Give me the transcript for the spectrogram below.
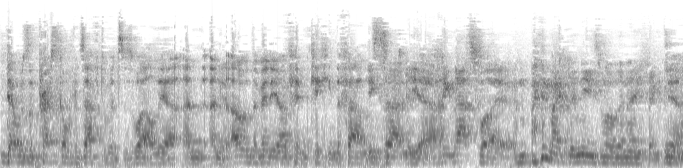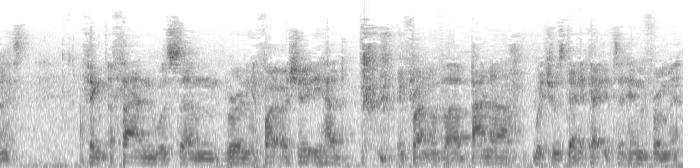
there was a press conference afterwards as well, yeah, and, and Yeah. oh, the video of him kicking the fountain. Exactly, yeah. I think that's why it made the news more than anything, to Yeah. be honest. I think a fan was um, ruining a photo shoot he had in front of a banner which was dedicated to him from uh,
